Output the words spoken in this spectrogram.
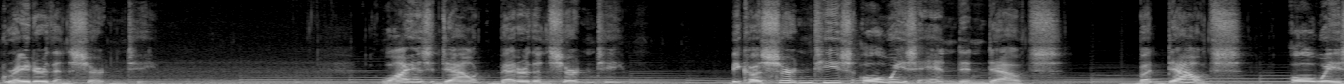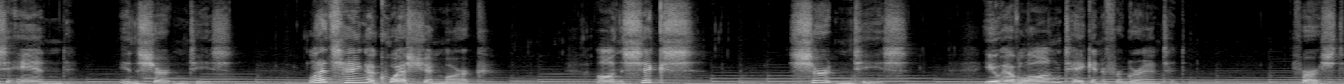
greater than certainty? Why is doubt better than certainty? Because certainties always end in doubts, but doubts always end in certainties. Let's hang a question mark on six certainties you have long taken for granted. First,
